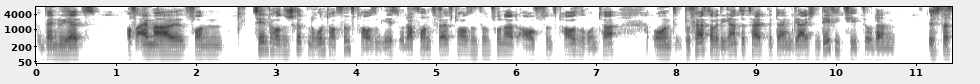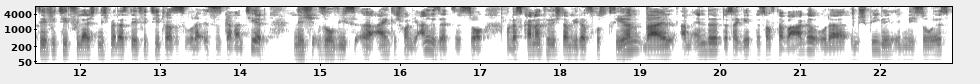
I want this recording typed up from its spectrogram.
wenn du jetzt auf einmal von 10.000 Schritten runter auf 5.000 gehst oder von 12.500 auf 5.000 runter und du fährst aber die ganze Zeit mit deinem gleichen Defizit, so dann ist das Defizit vielleicht nicht mehr das Defizit, was es oder ist es garantiert nicht so, wie es äh, eigentlich von dir angesetzt ist. So und das kann natürlich dann wieder frustrieren, weil am Ende das Ergebnis auf der Waage oder im Spiegel eben nicht so ist,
